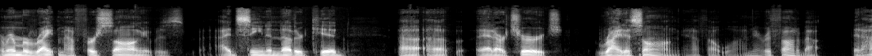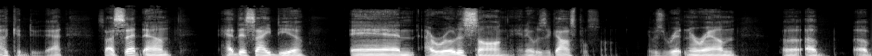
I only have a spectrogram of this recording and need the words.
I remember writing my first song. It was I'd seen another kid uh, uh, at our church write a song, and I thought, well, I never thought about that I could do that. So I sat down, had this idea, and I wrote a song, and it was a gospel song. It was written around a, a, a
